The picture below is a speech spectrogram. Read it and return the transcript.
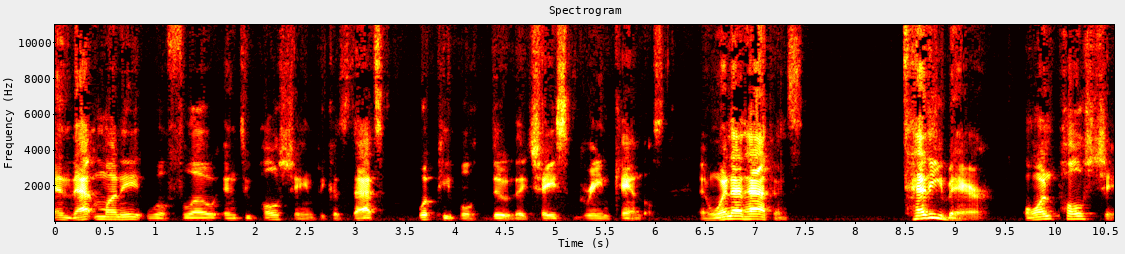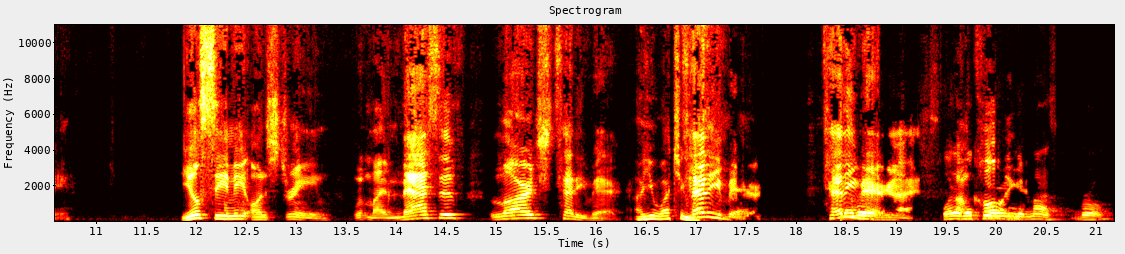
and that money will flow into Pulse Chain because that's what people do. They chase green candles. And when that happens, Teddy Bear on Pulse Chain, you'll see me on stream with my massive, large teddy bear. Are you watching? this? Teddy bear. Teddy Whatever. bear, guys. What I'm calling wearing the mask, bro?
